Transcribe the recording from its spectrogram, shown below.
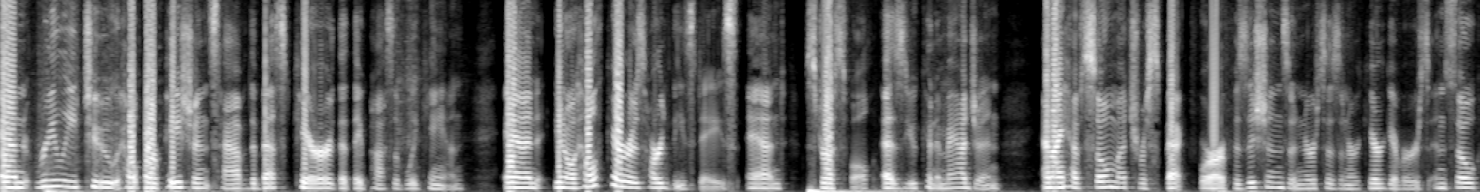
and really to help our patients have the best care that they possibly can. And you know, healthcare is hard these days and stressful, as you can imagine. And I have so much respect for our physicians and nurses and our caregivers. And so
